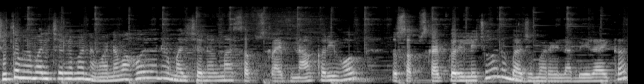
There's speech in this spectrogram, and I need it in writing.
જો તમે અમારી ચેનલમાં નવા નવા હોય અને અમારી ચેનલમાં સબસ્ક્રાઇબ ના કર્યું હોય, તો સબસ્ક્રાઇબ કરી લેજો અને બાજુમાં રહેલા બે લાઇકન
